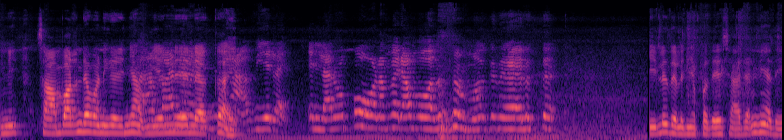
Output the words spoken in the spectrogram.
ഇനി സാമ്പാറിന്റെ പണി കഴിഞ്ഞ് അവിയലിലൊക്കെ ആയി. വെയിൽ തെളിഞ്ഞപ്പോൾ അതേ ശരണ്യ അതേ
